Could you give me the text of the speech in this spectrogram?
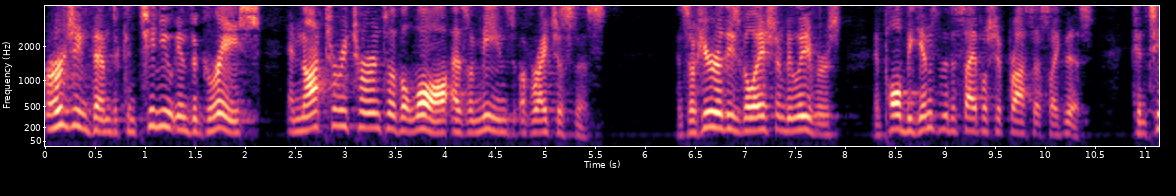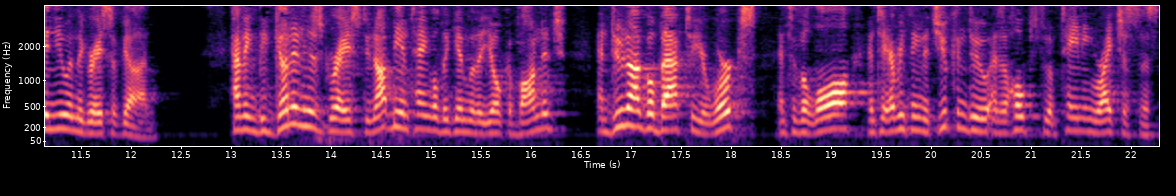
urging them to continue in the grace and not to return to the law as a means of righteousness. And so here are these Galatian believers and Paul begins the discipleship process like this. Continue in the grace of God. Having begun in His grace, do not be entangled again with a yoke of bondage, and do not go back to your works and to the law and to everything that you can do as a hopes to obtaining righteousness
